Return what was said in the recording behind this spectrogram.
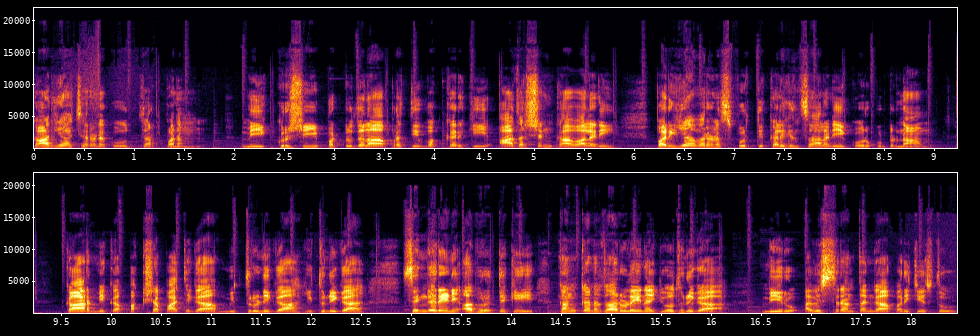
కార్యాచరణకు దర్పణం. మీ కృషి పట్టుదల ప్రతి ఒక్కరికి ఆదర్శం కావాలని పర్యావరణ స్ఫూర్తి కలిగించాలని కోరుకుంటున్నాం. కార్మిక పక్షపాతిగా మిత్రునిగా హితునిగా సింగరేణి అభివృద్ధికి కంకణదారులైన యోధునిగా మీరు అవిశ్రాంతంగా పనిచేస్తూ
